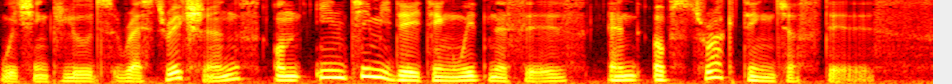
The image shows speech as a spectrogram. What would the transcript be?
which includes restrictions on intimidating witnesses and obstructing justice.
